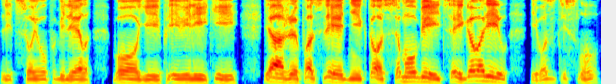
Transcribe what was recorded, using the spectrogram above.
Лицо его побелело. — Боги превеликие! Я же последний, кто с самоубийцей говорил! Его затрясло.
